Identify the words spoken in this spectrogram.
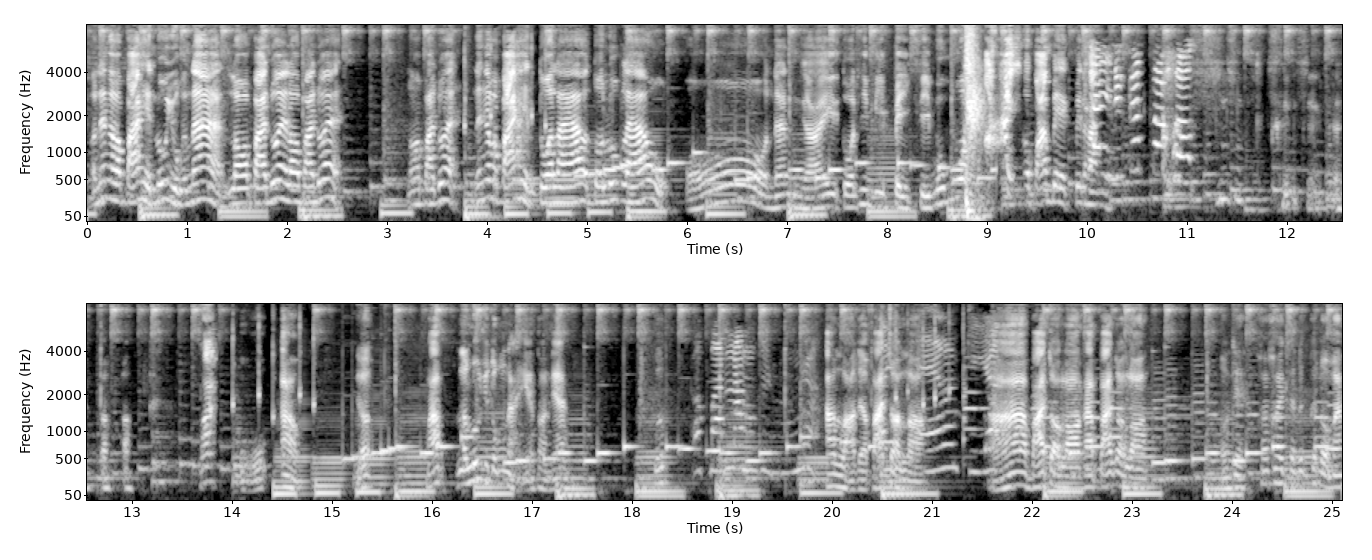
เอาเนี่ยไงป๊าป๊าเห็นลูกอยู่ข้างหน้ารอป๊าป๊าด้วยรอป๊าด้วยรอป๊าด้วยนั่นไงป๊าป๊าเห็นตัวแล้วตัวลูกแล้ว โอ้นั่นไงตัวที่มีปีกสีม่วงๆไอ้เอาป๊าเบรกไปทันตกมาโอ้โหอ้าวเดี๋ยวปั๊บแล้วลูกอยู่ตรงไหนอะตอนเนี้ยเอาปลานำไปรู้เนี่ยอ้าวเหรอเดี๋ยวป๊าจอดรอแพ้เมื่อกี้อ่าป๊าจอดรอครับป๊าจอดรอโอเค ค่อยๆกระดึบกระโดดมา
